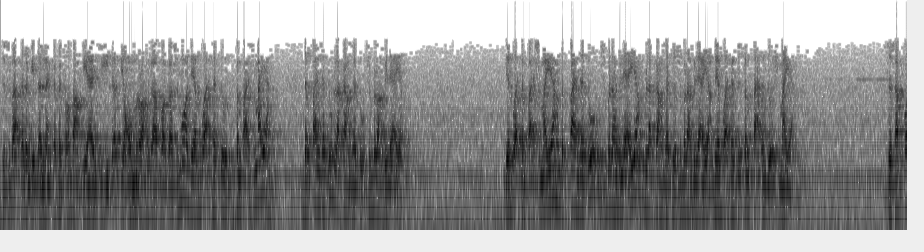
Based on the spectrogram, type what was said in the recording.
itu sebab kalau kita naik kapal terbang pergi haji ke, pergi umrah ke apa ke semua, dia buat satu tempat semayang. Depan satu, belakang satu. Sebelah bilik ayam. Dia buat tempat semayang, depan satu, sebelah bilik ayam, belakang satu, sebelah bilik ayam. Dia buat satu tempat untuk semayang. Sesiapa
